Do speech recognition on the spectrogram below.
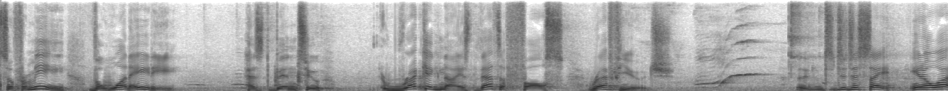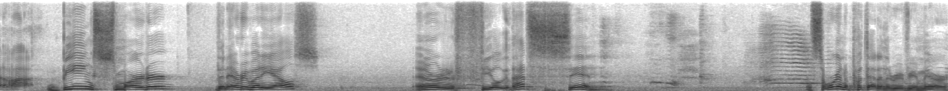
so for me, the 180 has been to recognize that's a false refuge. To just say, you know what, I, being smarter than everybody else in order to feel that's sin. And so we're going to put that in the rearview mirror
